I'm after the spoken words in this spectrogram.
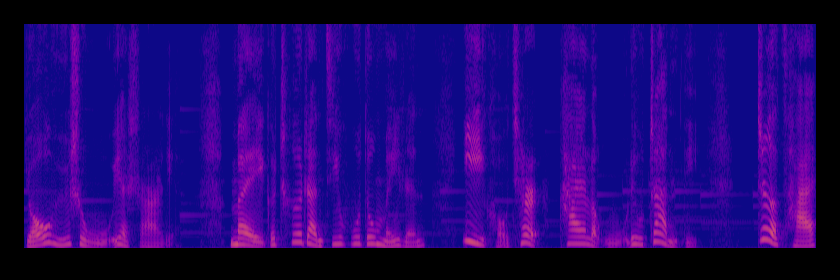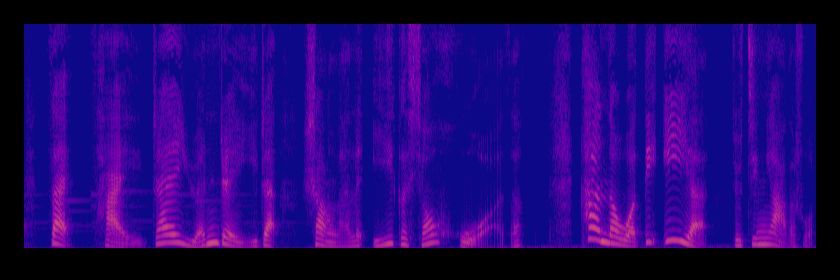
由于是午夜十二点，每个车站几乎都没人，一口气儿开了五六站地，这才在采摘园这一站上来了一个小伙子。看到我第一眼就惊讶地说：“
